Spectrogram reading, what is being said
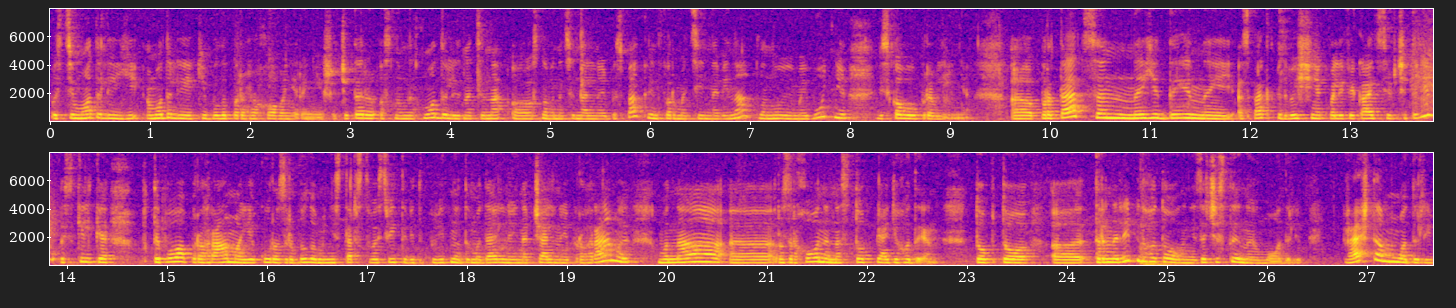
ось ці модулі, модулі, які були перераховані раніше. Чотири основних модулі е, основи національної безпеки, інформаційна війна, планує майбутнє, військове управління. Е, Проте це не єдиний аспект підвищення кваліфікації вчителів, оскільки типова програма, яку розробило Міністерство освіти відповідно до модельної навчальної програми, вона е, розрахована на 105 годин. Тобто е, тренери підготовлені за частиною модулів. Решта модулів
